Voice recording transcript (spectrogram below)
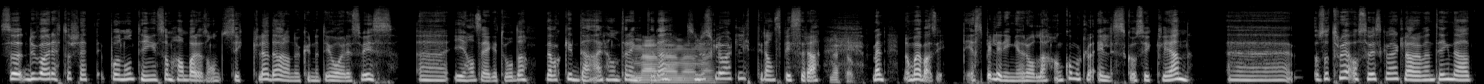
Så du var rett og slett på noen ting som han bare sånn sykle, det har han jo kunnet i årevis. Uh, I hans eget hode. Det var ikke der han trengte Nei, det. nei, nei, Så du skulle vært litt spissere. Nettopp. Men nå må jeg bare si, det spiller ingen rolle. Han kommer til å elske å sykle igjen. Uh, og så tror jeg også vi skal være klar over en ting. Det at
